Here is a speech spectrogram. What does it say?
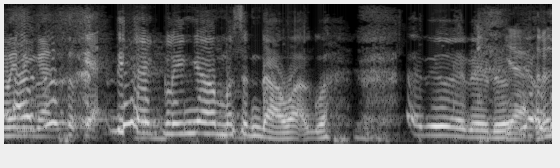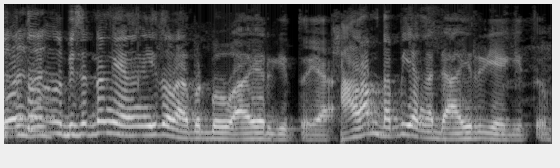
Mending ngantuk ya. Di hecklingnya sama sendawa gua. Aduh, aduh, aduh. Ya, Ya, terus, tuh lebih seneng yang itulah berbau air gitu ya. Alam tapi yang ada airnya gitu.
